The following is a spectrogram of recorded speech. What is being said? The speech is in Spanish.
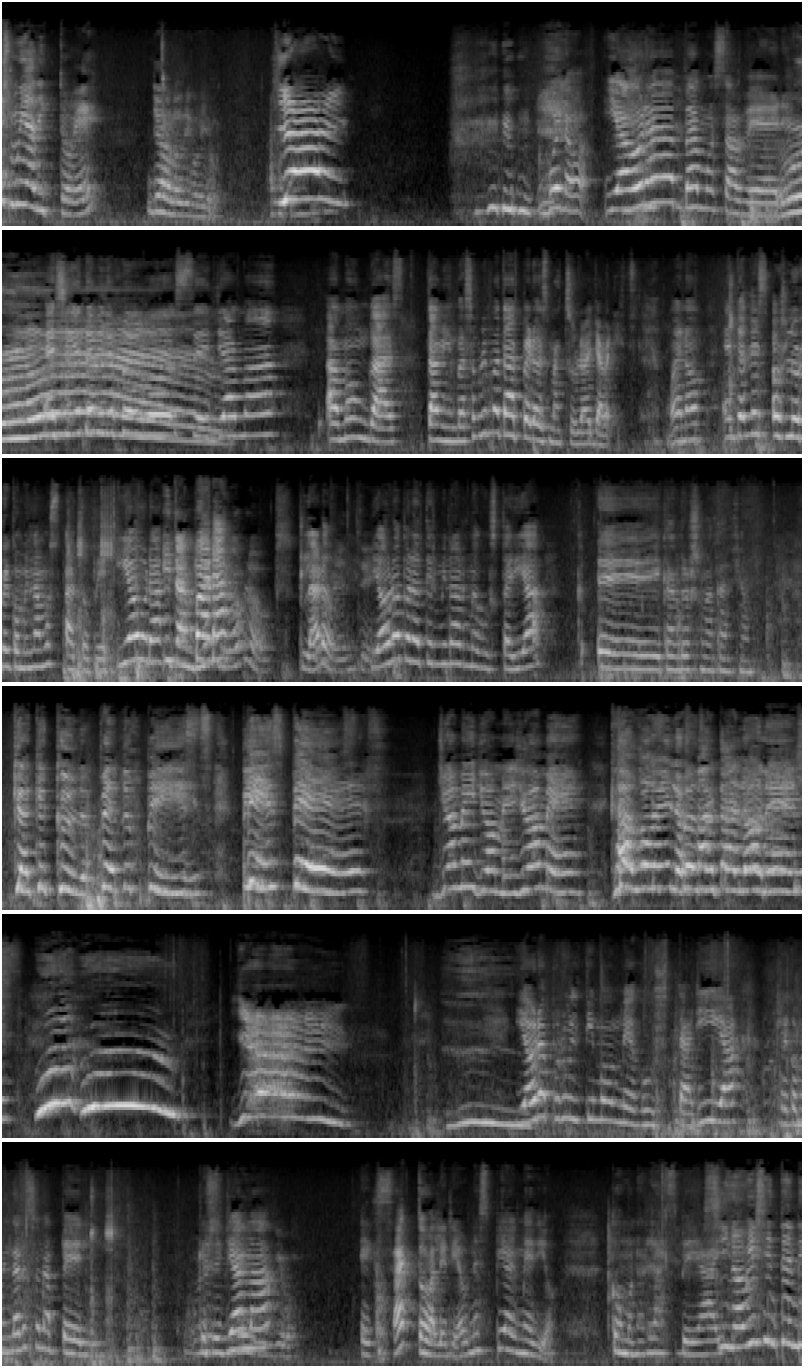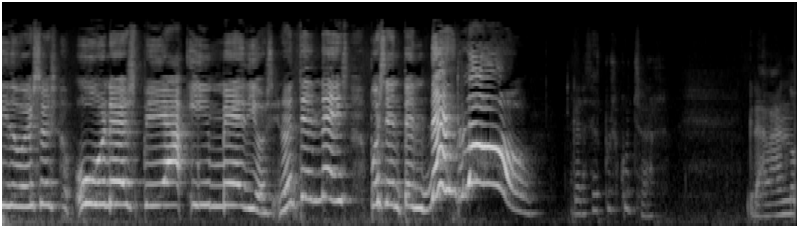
Es muy adicto, ¿eh? Ya lo digo yo. Bueno, y ahora vamos a ver. El siguiente videojuego se llama Among Us. También va sobre matar, pero es más chulo, ya veréis. Bueno, entonces os lo recomendamos a tope. Y ahora, Y también para... Roblox. Claro. obviamente. Y ahora para terminar me gustaría eh, cantaros una canción. Coca-Cola, Peace, Peace, Peace. Yo me, yo me, yo me cago en los pantalones. Y ahora por último me gustaría recomendaros una peli que se llama... Exacto, Valeria, un espía y medio. Como no las veáis... Si no habéis entendido eso es un espía y medio. Si no entendéis, pues entendedlo. Gracias por escuchar. Grabando.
